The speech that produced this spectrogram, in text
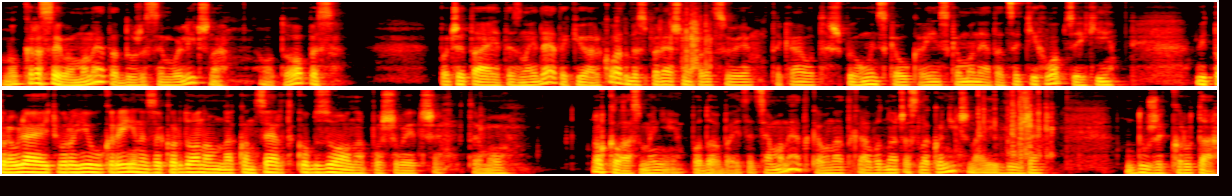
Ну, красива монета, дуже символічна. От опис. Почитаєте, знайдете. QR-код, безперечно, працює. Така от шпигунська українська монета. Це ті хлопці, які відправляють ворогів України за кордоном на концерт Кобзона пошвидше. Тому ну, клас, мені подобається ця монетка. Вона така водночас лаконічна і дуже, дуже крута.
